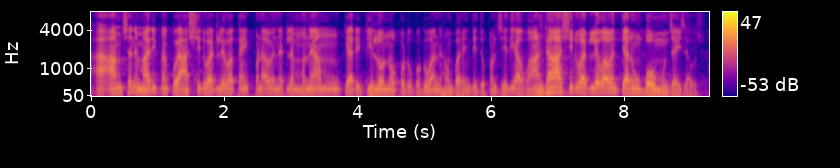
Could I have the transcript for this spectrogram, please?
આ આમ છે ને, મારી પાસે કોઈ આશીર્વાદ લેવા કાંઈ પણ આવે ને, એટલે મને આમ ક્યારેય ઢીલો ન પડું ભગવાનને સંભાળીને દીધો પણ જેથી આ વાંઢા આશીર્વાદ લેવા આવે ને, ત્યારે હું બહુ મૂંઝાઈ જાઉં છું.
